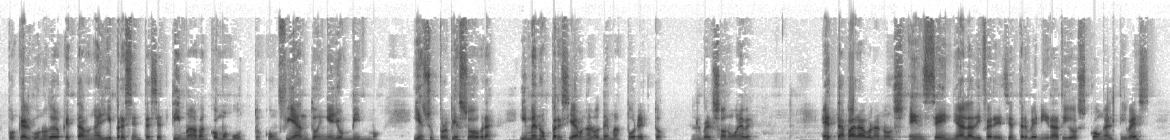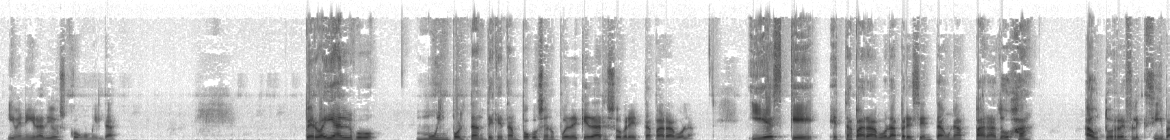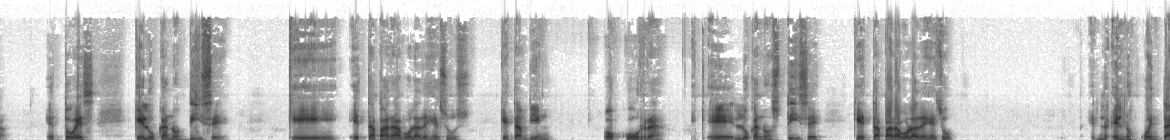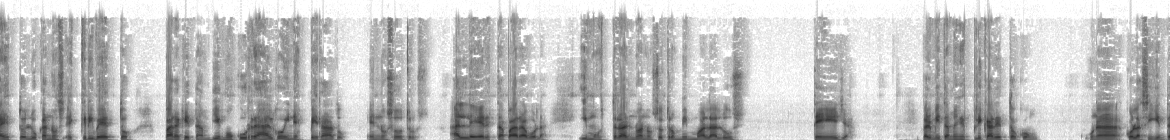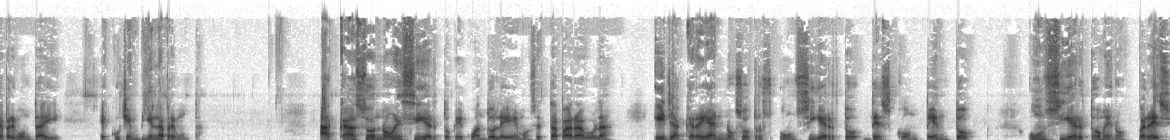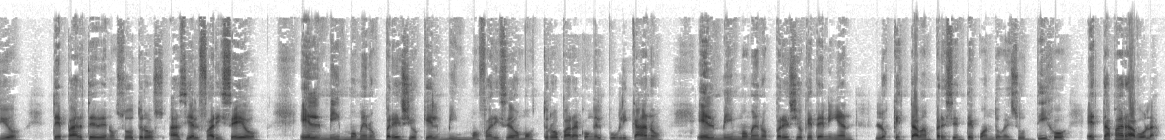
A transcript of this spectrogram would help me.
porque algunos de los que estaban allí presentes se estimaban como justos, confiando en ellos mismos y en sus propias obras, y menospreciaban a los demás por esto, en el verso 9. Esta parábola nos enseña la diferencia entre venir a Dios con altivez y venir a Dios con humildad. Pero hay algo muy importante que tampoco se nos puede quedar sobre esta parábola. Y es que esta parábola presenta una paradoja autorreflexiva. Esto es que Lucas nos dice que esta parábola de Jesús, que también ocurra, eh, Lucas nos dice que esta parábola de Jesús, él nos cuenta esto, Lucas nos escribe esto para que también ocurra algo inesperado en nosotros al leer esta parábola y mostrarnos a nosotros mismos a la luz de ella. Permítanme explicar esto con, una, con la siguiente pregunta y escuchen bien la pregunta. ¿Acaso no es cierto que cuando leemos esta parábola, ella crea en nosotros un cierto descontento, un cierto menosprecio de parte de nosotros hacia el fariseo, el mismo menosprecio que el mismo fariseo mostró para con el publicano, el mismo menosprecio que tenían los que estaban presentes cuando Jesús dijo esta parábola.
